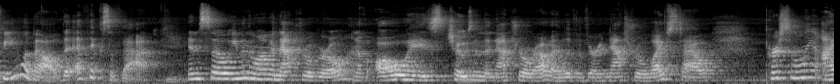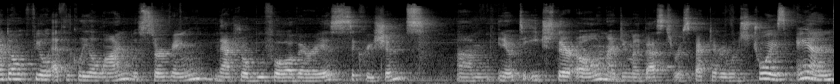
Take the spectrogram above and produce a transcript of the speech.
feel about the ethics of that. Mm. And so, even though I'm a natural girl and I've always chosen the natural route, I live a very natural lifestyle. Personally, I don't feel ethically aligned with serving natural bufo alvarius secretions. Um, you know, to each their own. I do my best to respect everyone's choice. And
